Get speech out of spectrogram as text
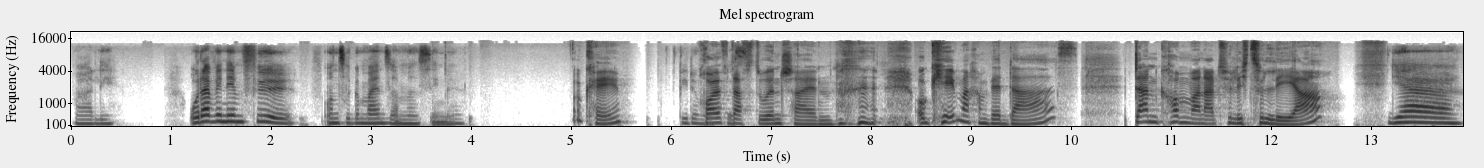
Mali. Oder wir nehmen Fühl, unsere gemeinsame Single. Okay. Wie du Rolf, möchtest. darfst du entscheiden. okay, machen wir das. Dann kommen wir natürlich zu Lea. Ja,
